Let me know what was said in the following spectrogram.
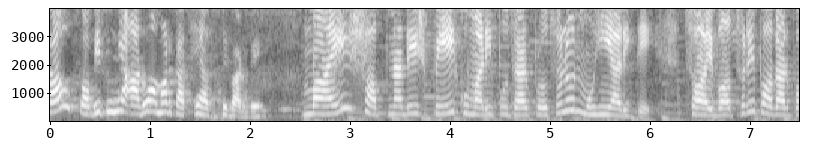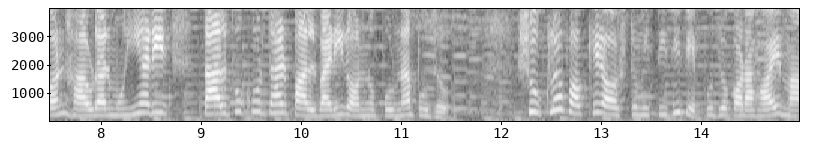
দাও, তবে তুমি আরও আমার কাছে আসতে পারবে। মায়ের স্বপ্নাদেশ পেয়ে কুমারী পূজার প্রচলন মহিয়ারিতে। ছয় বছরে পদার্পণ হাওড়ার মহিয়ারির তালপুকুরধার পালবাড়ির অন্নপূর্ণা পুজো। শুক্লপক্ষের অষ্টমী তিথিতে পুজো করা হয় মা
